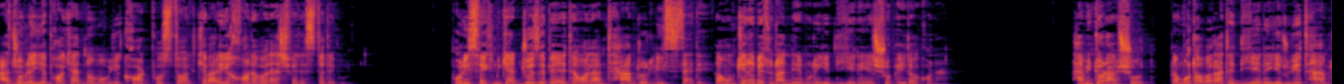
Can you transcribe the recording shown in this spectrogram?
از جمله یه پاکتنامه و یه کارت پستال که برای خانوادهش فرستاده بود. پلیس فکر می‌کرد جوزپه احتمالا تمر رو لیست زده و ممکنه بتونن نمونه دی رو پیدا کنن. همینطور هم شد و مطابقت دی روی تمر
